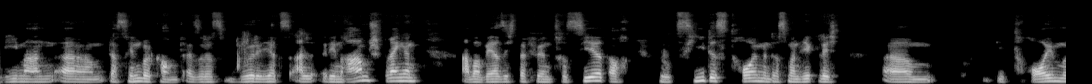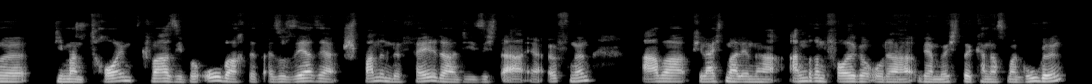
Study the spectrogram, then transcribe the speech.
wie man ähm, das hinbekommt. Also das würde jetzt all, den Rahmen sprengen, aber wer sich dafür interessiert, auch luzides Träumen, dass man wirklich ähm, die Träume, die man träumt, quasi beobachtet. Also sehr, sehr spannende Felder, die sich da eröffnen. Aber vielleicht mal in einer anderen Folge oder wer möchte, kann das mal googeln.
